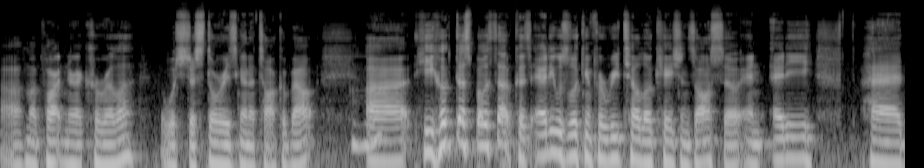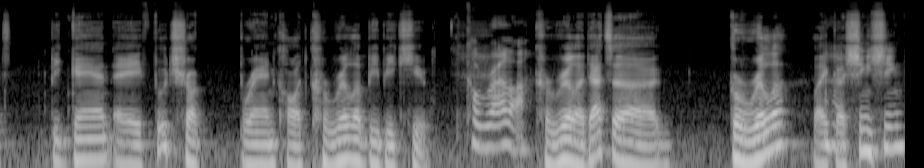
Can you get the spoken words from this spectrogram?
uh, my partner at Korilla, which the story is going to talk about. Uh, he hooked us both up because Eddie was looking for retail locations also, and Eddie had began a food truck brand called Korilla BBQ. Korilla. Korilla, that's a gorilla, like a xing xing,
